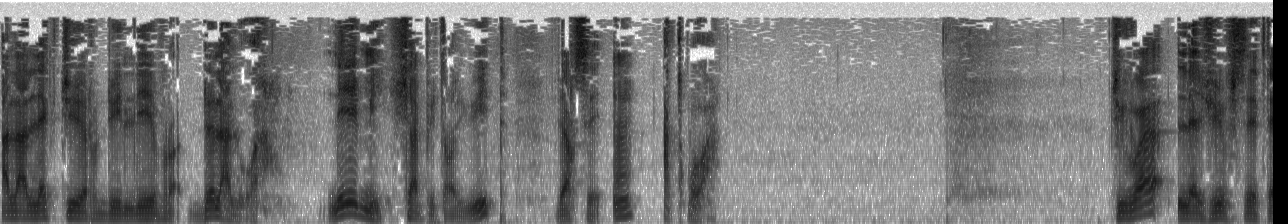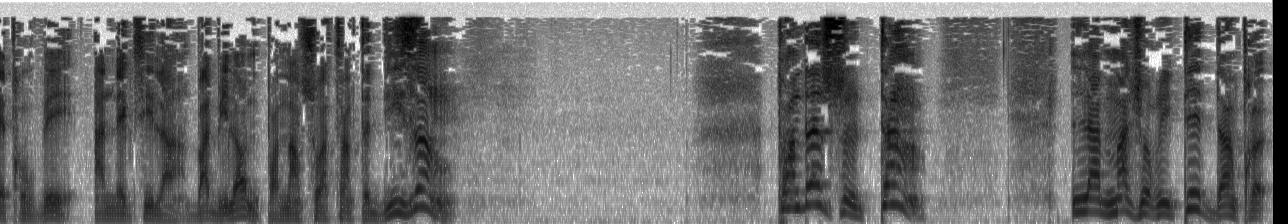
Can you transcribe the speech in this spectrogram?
à la lecture du livre de la loi. Néhémie chapitre 8, versets 1 à 3. Tu vois, les Juifs s'étaient trouvés en exil en Babylone pendant soixante-dix ans. Pendant ce temps, la majorité d'entre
